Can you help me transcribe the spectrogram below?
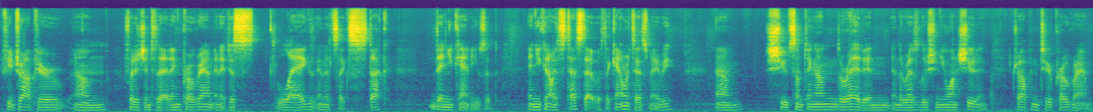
If you drop your um, footage into the editing program and it just lags and it's like stuck, then you can't use it. And you can always test that with a camera test, maybe. Um, shoot something on the red in, in the resolution you want to shoot in. Drop into your program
